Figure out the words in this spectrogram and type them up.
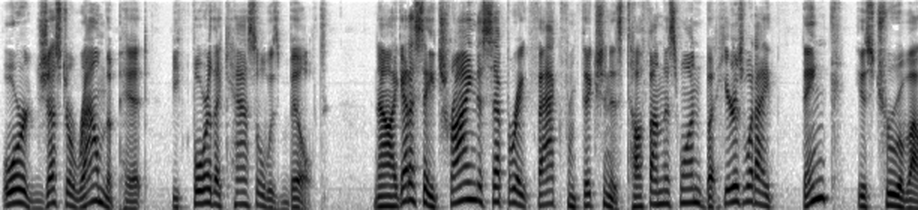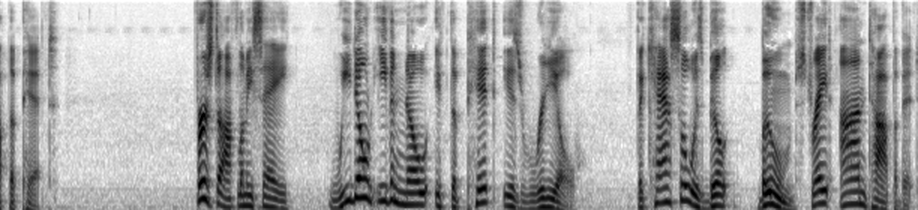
or just around the pit, before the castle was built. Now, I gotta say, trying to separate fact from fiction is tough on this one, but here's what I think is true about the pit. First off, let me say, we don't even know if the pit is real. The castle was built, boom, straight on top of it.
